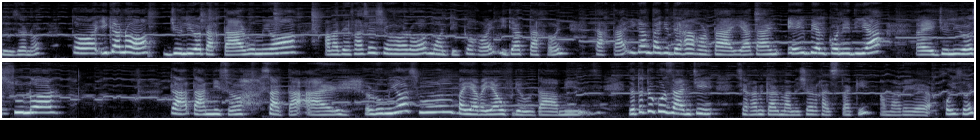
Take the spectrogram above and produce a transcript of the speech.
দুইজনের তো ইকানো জুলিও তাক্তা আর রুমিও আমাদের পাশের শহরও মন্ত্রিক হয়, ইটার তাকন তাক্তা ইখান তাকে দেখা করতা, ইয়া তাই এই বেলকনি দিয়া, এই জুলিও চুলর তা, তার নিচ সারতা। আর রুমিও চুল বাইয়া বাইয়া উফরে উঠতা আমি যতটুকু জানছি, সেখানকার মানুষের কাছ থাকি, আমার কইসই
